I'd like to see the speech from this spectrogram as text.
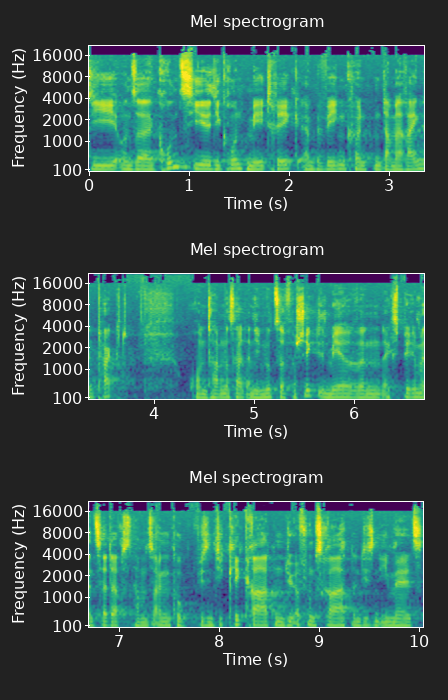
die unser Grundziel, die Grundmetrik äh, bewegen könnten, da mal reingepackt und haben das halt an die Nutzer verschickt in mehreren Experiment-Setups, haben uns angeguckt, wie sind die Klickraten, die Öffnungsraten in diesen E-Mails,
